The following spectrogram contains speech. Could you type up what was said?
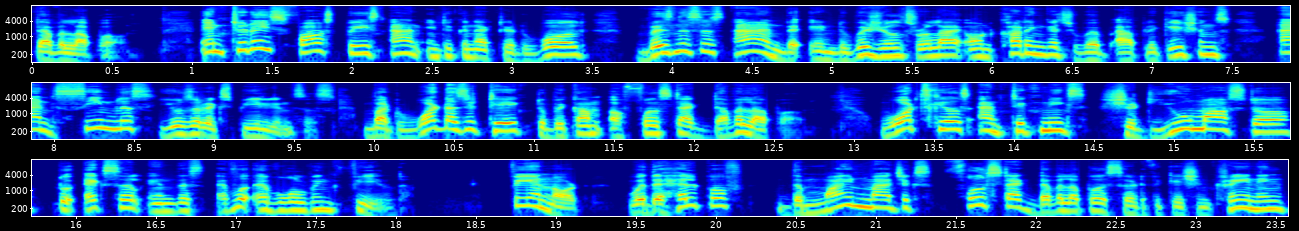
developer. In today's fast-paced and interconnected world, businesses and individuals rely on cutting-edge web applications and seamless user experiences. But what does it take to become a full-stack developer? What skills and techniques should you master to excel in this ever-evolving field? Fear not, with the help of the MindMajix's full stack developer certification training,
